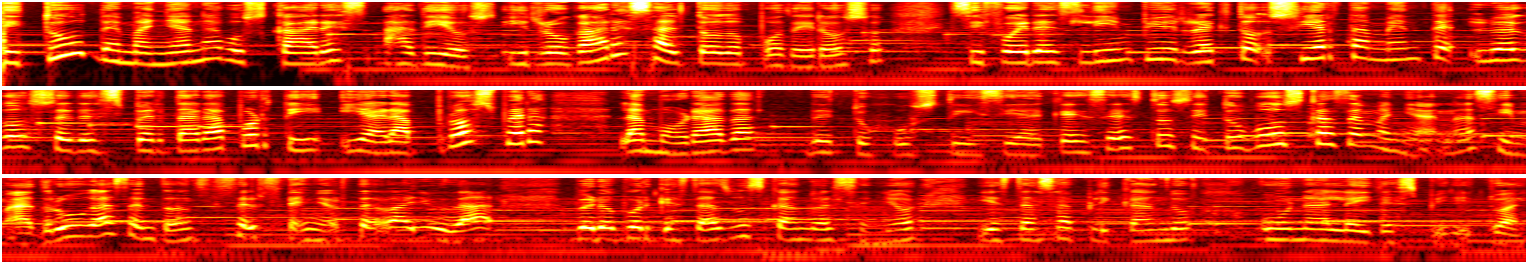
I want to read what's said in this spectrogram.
si tú de mañana buscares a Dios y rogares al Todopoderoso, si fueres limpio y recto, ciertamente luego se despertará por ti y hará próspera la morada de tu justicia. ¿Qué es esto? Si tú buscas de mañana, si madrugas, entonces el Señor te va a ayudar, pero porque estás buscando al Señor y estás aplicando una ley espiritual.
